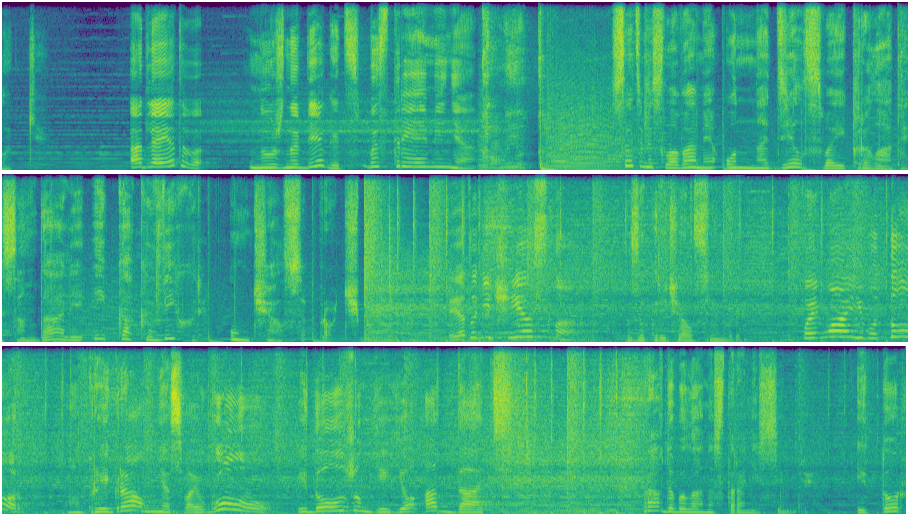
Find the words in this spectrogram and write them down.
Локки. А для этого нужно бегать быстрее меня. С этими словами он надел свои крылатые сандали и, как вихрь, умчался прочь. «Это нечестно!» — закричал Синдри. «Поймай его, Тор! Он проиграл мне свою голову и должен ее отдать!» Правда была на стороне Синдри и Тор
